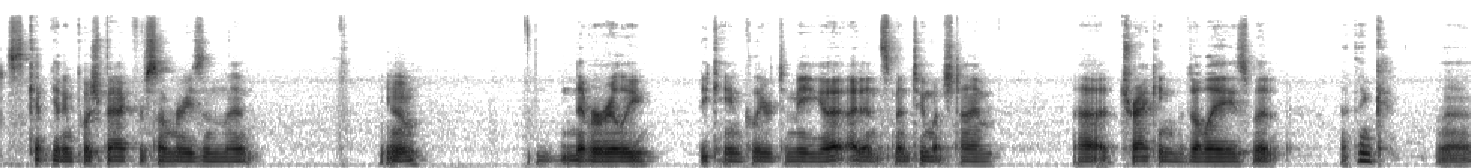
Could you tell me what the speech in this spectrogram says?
just kept getting pushed back for some reason that you know never really became clear to me. I, I didn't spend too much time uh, tracking the delays, but I think uh,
